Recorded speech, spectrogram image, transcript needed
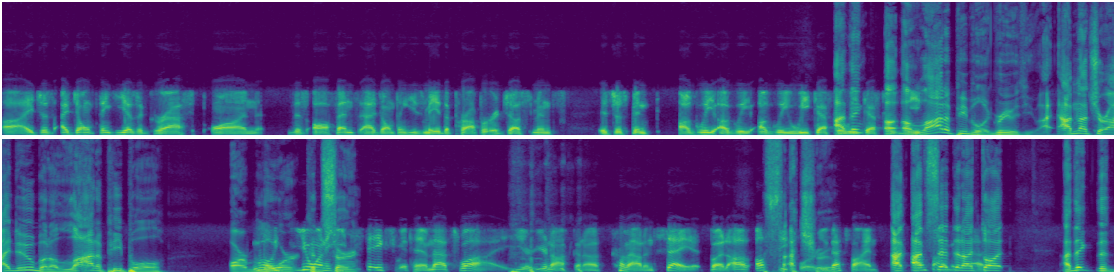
Uh, I just I don't think he has a grasp on this offense. I don't think he's made the proper adjustments. It's just been ugly, ugly, ugly week after I week after a, a lot of people agree with you. I, I'm not sure I do, but a lot of people are well, more you want to concerned. eat steaks with him. That's why you're you're not going to come out and say it. But I'll, I'll speak for true. you. That's fine. I, I've said with that, I that. thought, I think the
